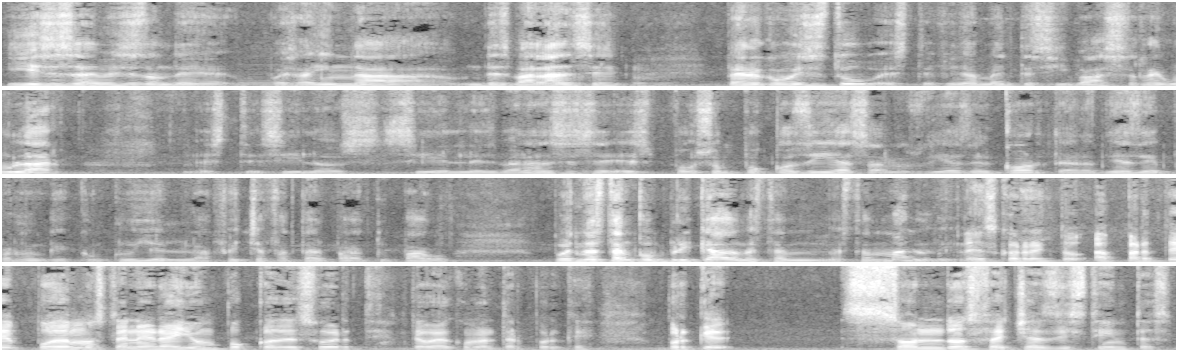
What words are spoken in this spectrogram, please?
Y ese es a veces donde pues hay una, un desbalance, pero como dices tú, este, finalmente si vas regular, este, si los si el desbalance es, son pocos días a los días del corte, a los días de perdón que concluye la fecha fatal para tu pago, pues no es tan complicado, no es tan, no es tan malo. Es correcto. Aparte podemos tener ahí un poco de suerte. Te voy a comentar por qué. Porque son dos fechas distintas.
